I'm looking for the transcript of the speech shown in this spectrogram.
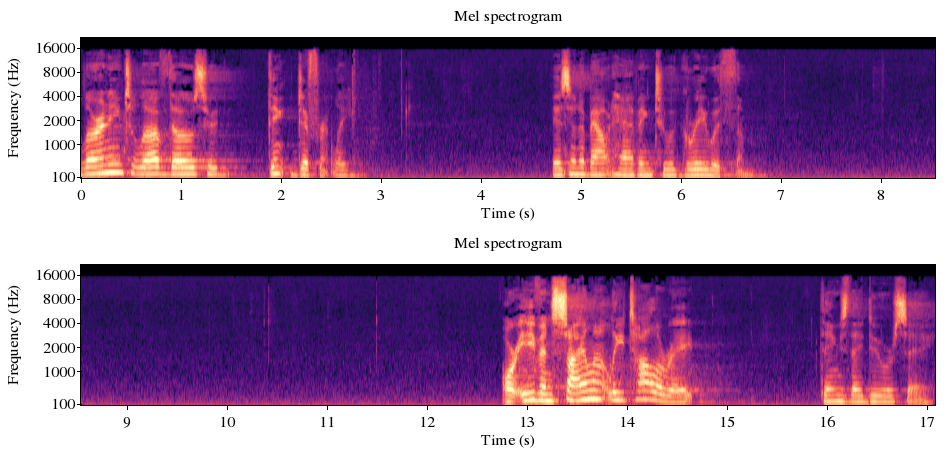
Learning to love those who think differently isn't about having to agree with them. or even silently tolerate things they do or say.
